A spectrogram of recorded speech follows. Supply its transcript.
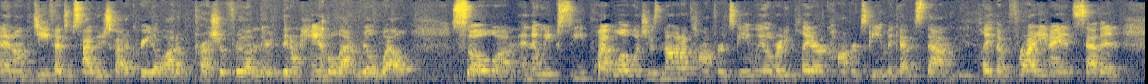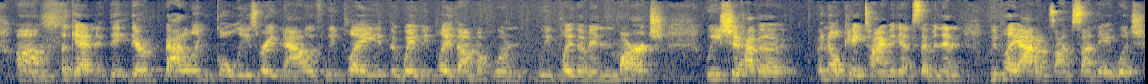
and on the defensive side, we just got to create a lot of pressure for them. They're, they do not handle that real well. So, um, and then we see Pueblo, which is not a conference game. We already played our conference game against them. We play them Friday night at 7. Um, again, they, are battling goalies right now. If we play the way we play them when we play them in March, we should have a, an okay time against them. And then we play Adams on Sunday, which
